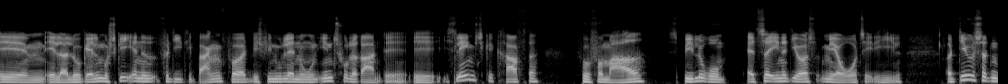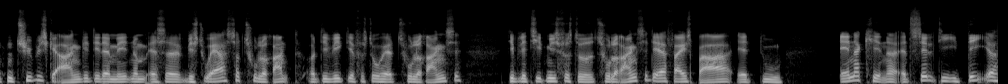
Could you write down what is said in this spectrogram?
øh, eller lukke alle moskéer ned, fordi de er bange for, at hvis vi nu lader nogle intolerante øh, islamiske kræfter få for meget spillerum, at så ender de også med at overtage det hele. Og det er jo sådan den typiske anke, det der med, når, altså, hvis du er så tolerant, og det er vigtigt at forstå her, at tolerance, det bliver tit misforstået. Tolerance, det er faktisk bare, at du anerkender, at selv de idéer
